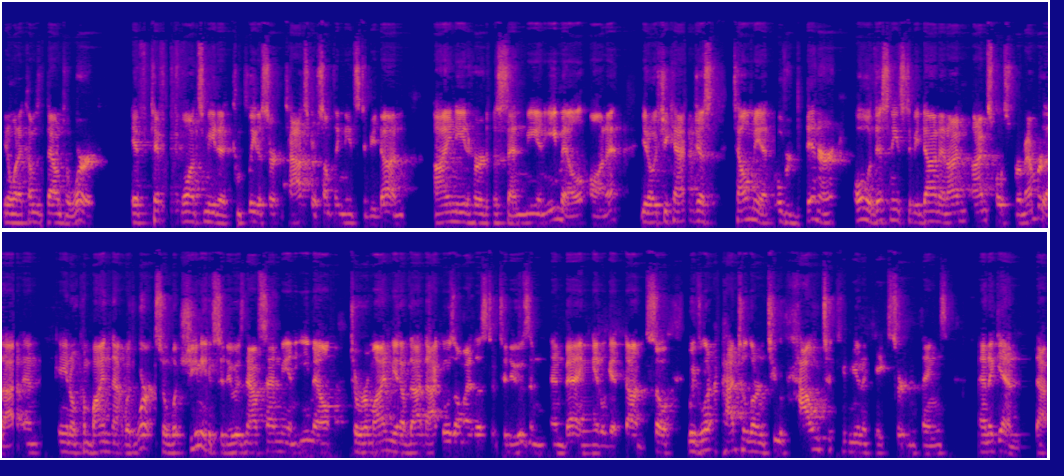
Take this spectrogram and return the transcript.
you know when it comes down to work if tiff wants me to complete a certain task or something needs to be done i need her to send me an email on it you know she can't just tell me it over dinner oh this needs to be done and i'm i'm supposed to remember that and you know combine that with work. So what she needs to do is now send me an email to remind me of that. That goes on my list of to-dos and, and bang it'll get done. So we've le- had to learn too how to communicate certain things. And again that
